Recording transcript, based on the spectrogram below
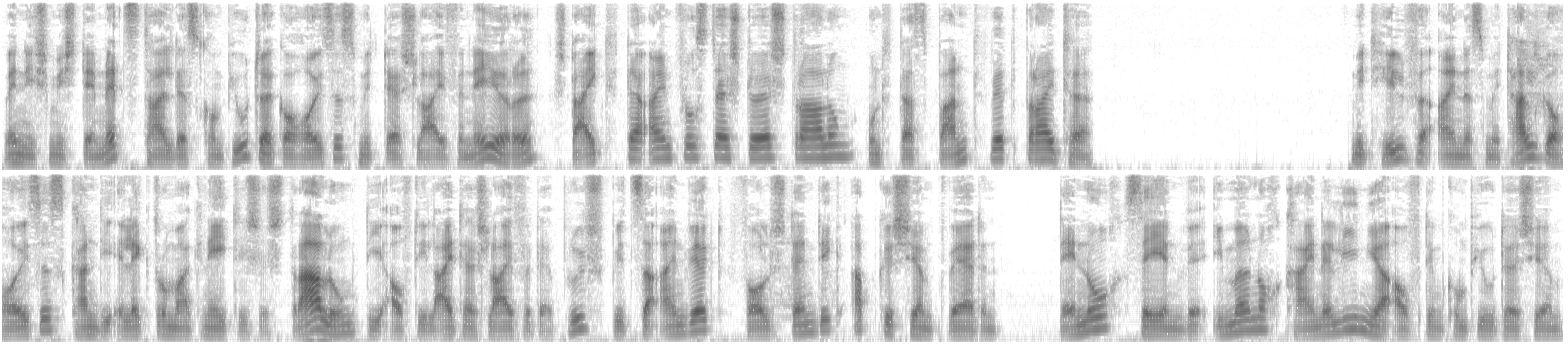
wenn ich mich dem Netzteil des Computergehäuses mit der Schleife nähere, steigt der Einfluss der Störstrahlung und das Band wird breiter. Mit Hilfe eines Metallgehäuses kann die elektromagnetische Strahlung, die auf die Leiterschleife der Prüfspitze einwirkt, vollständig abgeschirmt werden, dennoch sehen wir immer noch keine Linie auf dem Computerschirm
